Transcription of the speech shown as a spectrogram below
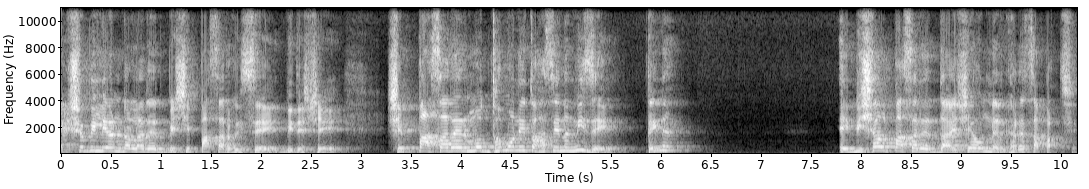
একশো বিলিয়ন ডলারের বেশি পাচার হয়েছে বিদেশে, সে পাচারের মধ্যমণি তো হাসিনা নিজে, তাই না? এই বিশাল পাচারের দায় সে অন্যের ঘরে চাপাচ্ছে।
